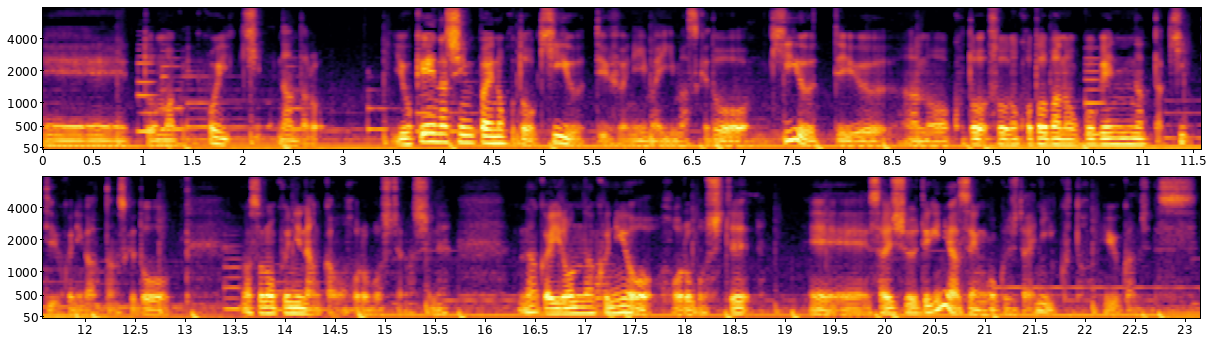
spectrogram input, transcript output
えー、っとまあこういうなんだろう。余計な心配のことをキーウっていうふうに今言いますけどキーウっていうあのことその言葉の語源になったキっていう国があったんですけど、まあ、その国なんかも滅ぼしてますしねなんかいろんな国を滅ぼしてえー、最終的には戦国時代に行くという感じです。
